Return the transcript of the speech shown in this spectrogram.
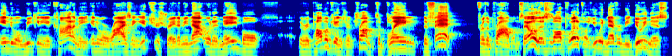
into a weakening economy, into a rising interest rate. I mean, that would enable uh, the Republicans or Trump to blame the Fed for the problem. Say, oh, this is all political. You would never be doing this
